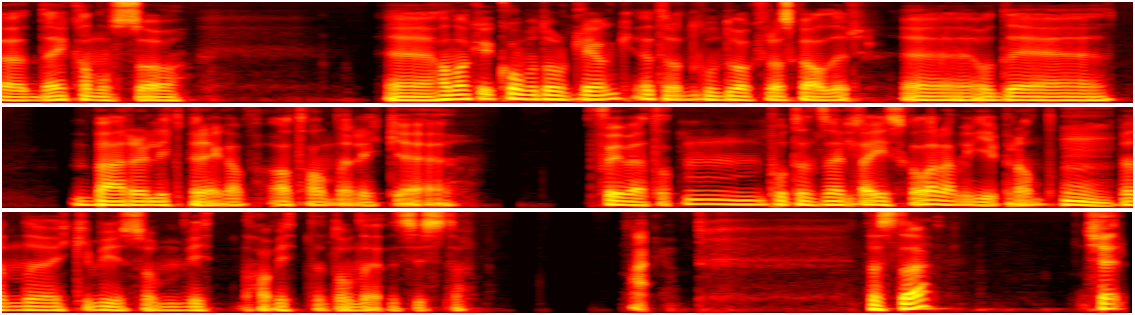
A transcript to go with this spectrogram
Eh, Det kan også eh, Han har ikke kommet ordentlig i gang etter at han kom tilbake fra skader, eh, og det bærer litt preg av at han eller ikke For vi vet at han potensielt er iskald, den keeper, han. Mm. Men ikke mye som har vitnet om det i det siste. Nei. Neste. Kjør.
